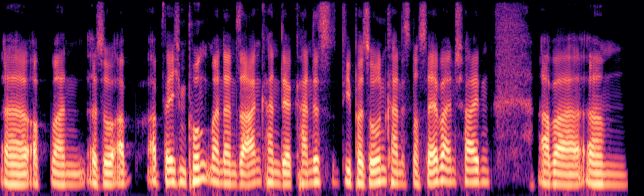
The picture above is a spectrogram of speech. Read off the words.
äh, ob man, also ab, ab welchem Punkt man dann sagen kann, der kann das, die Person kann es noch selber entscheiden. Aber ähm,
